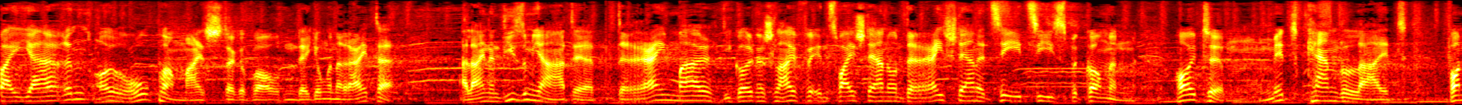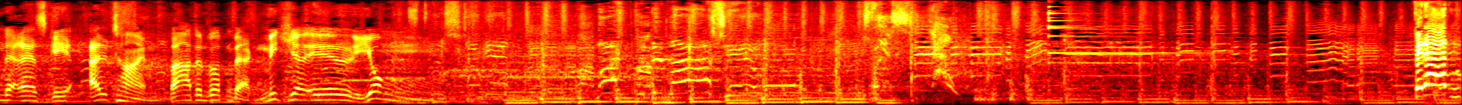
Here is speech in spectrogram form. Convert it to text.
zwei Jahren Europameister geworden, der jungen Reiter. Allein in diesem Jahr hat er dreimal die goldene Schleife in zwei Sterne und drei Sterne CECs bekommen. Heute mit Candlelight von der RSG Altheim, Baden-Württemberg, Michael Jung. If it hadn't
